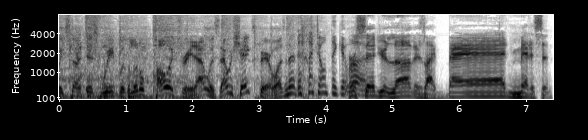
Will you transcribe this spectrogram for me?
Yeah, I thought we'd start this week with a little poetry. That was that was Shakespeare, wasn't it? I don't think it First was. said your love is like bad medicine.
